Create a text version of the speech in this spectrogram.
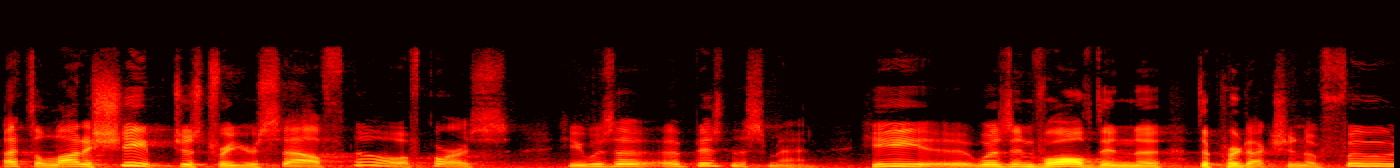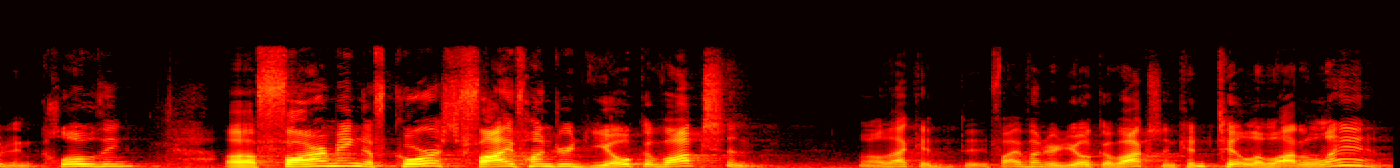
That's a lot of sheep just for yourself. No, of course, he was a, a businessman. He uh, was involved in the, the production of food and clothing. Uh, farming, of course, 500 yoke of oxen. Well, that could, 500 yoke of oxen can till a lot of land.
